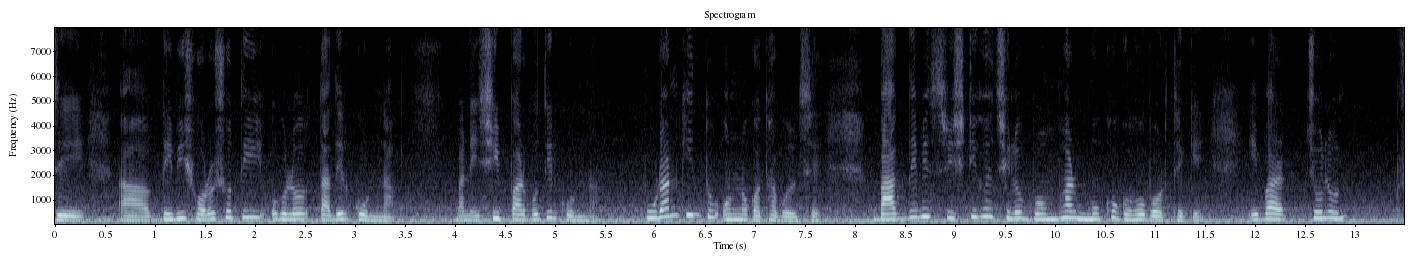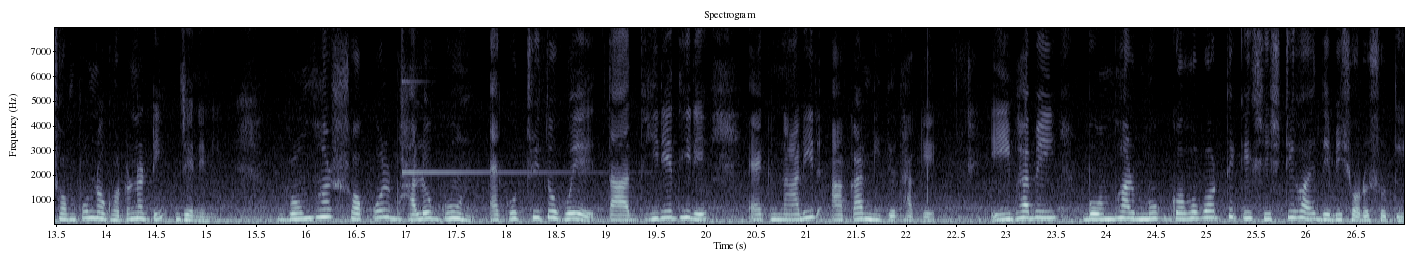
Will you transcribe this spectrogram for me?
যে দেবী সরস্বতী হলো তাদের কন্যা। মানে শিব পার্বতীর কন্যা। পুরাণ কিন্তু অন্য কথা বলছে। বাগদেবীর সৃষ্টি হয়েছিল ব্রহ্মার মুখ গহ্বর থেকে। এবার চলুন সম্পূর্ণ ঘটনাটি জেনে নিই। ব্রহ্মার সকল ভালো গুণ একত্রিত হয়ে তা ধীরে ধীরে এক নারীর আকার নিতে থাকে। এইভাবেই ব্রহ্মার মুখ গহ্বর থেকে সৃষ্টি হয় দেবী সরস্বতী।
